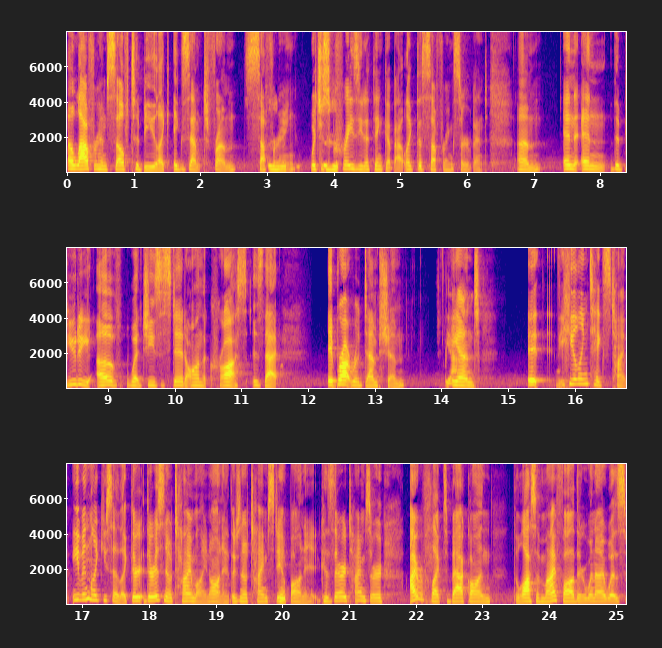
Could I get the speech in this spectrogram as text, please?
allow for himself to be like exempt from suffering, mm-hmm. which is mm-hmm. crazy to think about, like the suffering servant. Um, and and the beauty of what Jesus did on the cross is that it brought redemption. Yeah. And it healing takes time. Even like you said, like there there is no timeline on it. There's no timestamp on it because there are times where I reflect back on the loss of my father when I was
